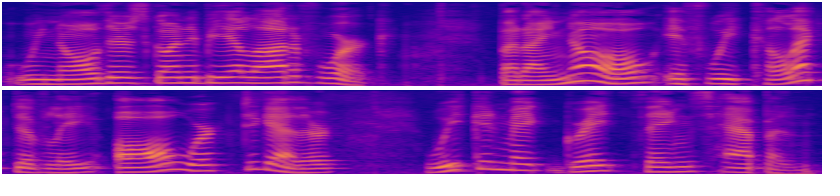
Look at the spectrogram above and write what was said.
We know there's going to be a lot of work. But I know if we collectively all work together, we can make great things happen,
